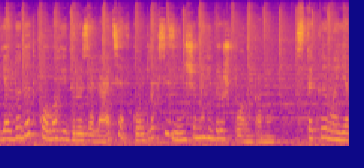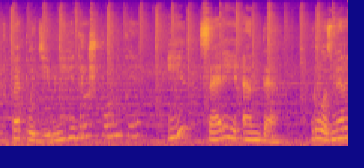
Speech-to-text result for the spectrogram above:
як додаткова гідроізоляція в комплексі з іншими гідрошпонками, з такими як П-подібні гідрошпонки і серії НД. Розміри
